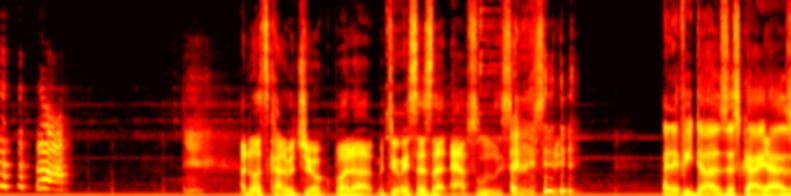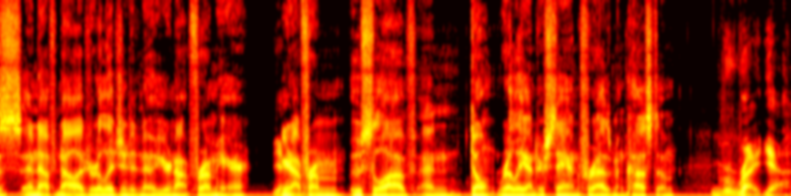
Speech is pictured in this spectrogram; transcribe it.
I know it's kind of a joke, but uh, Matumbe says that absolutely seriously. And if he does, this guy Yeah. has enough knowledge of religion to know you're not from here. Yeah. You're not from Ustalav and don't really understand Pharasman custom. right? Yeah,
